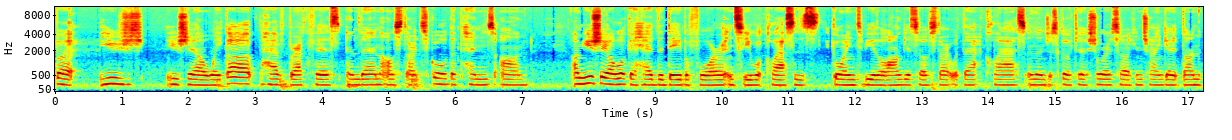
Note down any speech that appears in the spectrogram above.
but usually usually I'll wake up, have breakfast, and then I'll start school depends on um usually I'll look ahead the day before and see what class is going to be the longest, so I'll start with that class and then just go to the short so I can try and get it done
